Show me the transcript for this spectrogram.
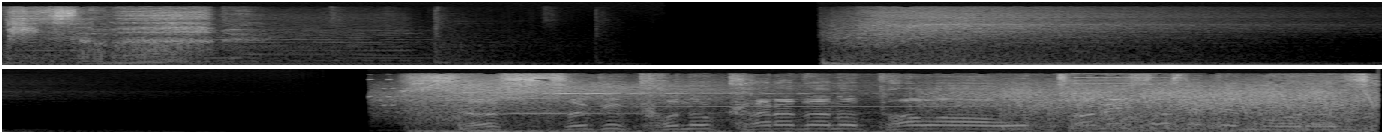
貴様早速この体のパワーを試させてもらうぞ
